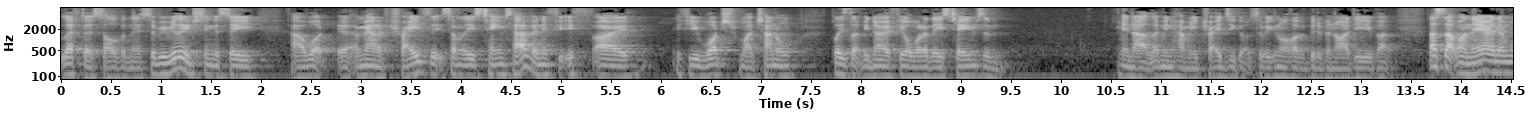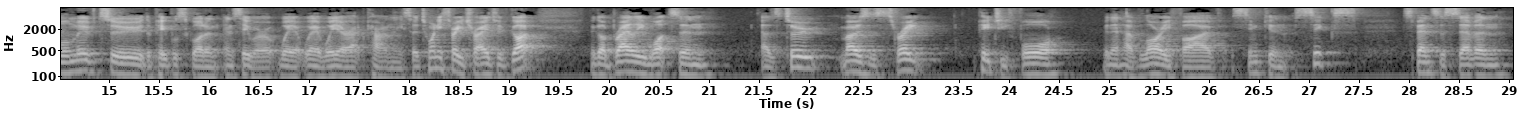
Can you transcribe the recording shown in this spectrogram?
left O'Sullivan there. So it'd be really interesting to see uh, what uh, amount of trades that some of these teams have, and if if I if you watch my channel, please let me know if you're one of these teams and and uh, let me know how many trades you got so we can all have a bit of an idea. But that's that one there, and then we'll move to the people squad and, and see where, where where we are at currently. So 23 trades we've got. We've got Brailey Watson as two, Moses three, Peachey four. We then have Laurie five, Simpkin six, Spencer seven,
